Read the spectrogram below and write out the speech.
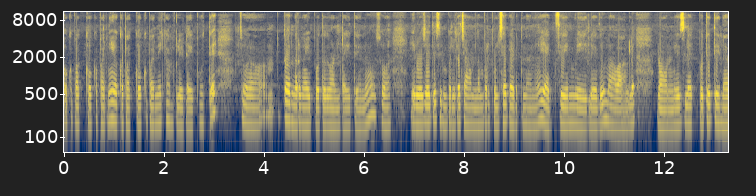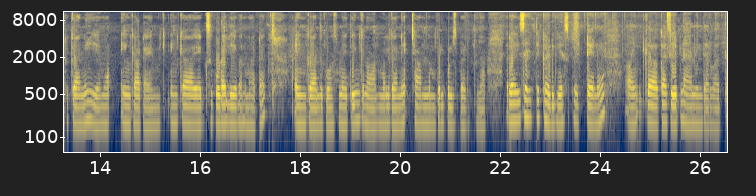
ఒక పక్క ఒక పని ఒక పక్క ఒక పని కంప్లీట్ అయిపోతే సో తొందరగా అయిపోతుంది వంట అయితేను. సో ఈరోజు అయితే సింపుల్గా చామదంపర పులుసే పెడుతున్నాను. ఎగ్స్ ఏం వేయలేదు. మా వాళ్ళు నాన్ వెజ్ లేకపోతే తినరు కానీ ఏమో ఇంకా ఆ టైంకి ఇంకా ఎగ్స్ కూడా లేవన్నమాట. ఇంకా అందుకోసం అయితే ఇంకా నార్మల్గానే చామదుంపలు పులుసు పెడుతున్నాను రైస్ అయితే కడిగేసి పెట్టాను. ఇంకా కాసేపు నానిన తర్వాత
